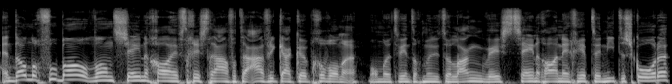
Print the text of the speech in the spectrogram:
En dan nog voetbal, want Senegal heeft gisteravond de Afrika Cup gewonnen. 120 minuten lang wist Senegal en Egypte niet te scoren.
